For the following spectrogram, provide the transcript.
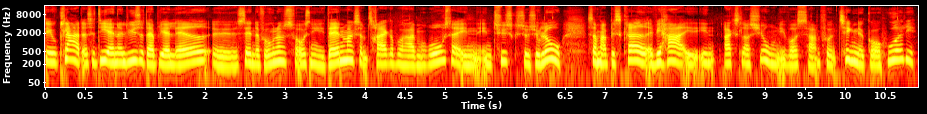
det er jo klart, altså de analyser, der bliver lavet, øh, Center for Ungdomsforskning i Danmark, som trækker på Harmen Rosa, en, en tysk sociolog, som har beskrevet, at vi har en acceleration i vores samfund. Tingene går hurtigt.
